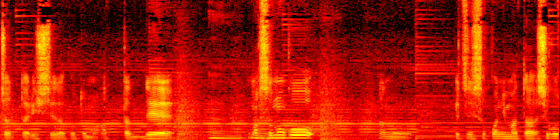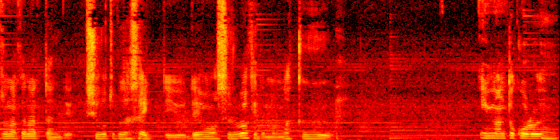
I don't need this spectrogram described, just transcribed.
ちゃったりしてたこともあったんで、うん。まあ、その後あの別にそこにまた仕事なくなったんで仕事くださいっていう電話をするわけでもなく今のところ、うんうん。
